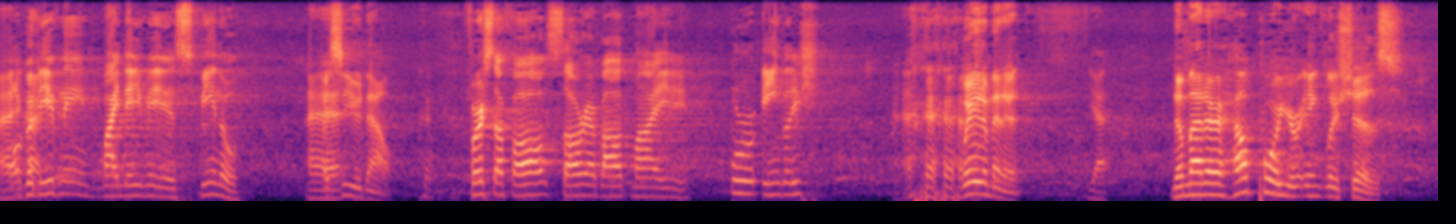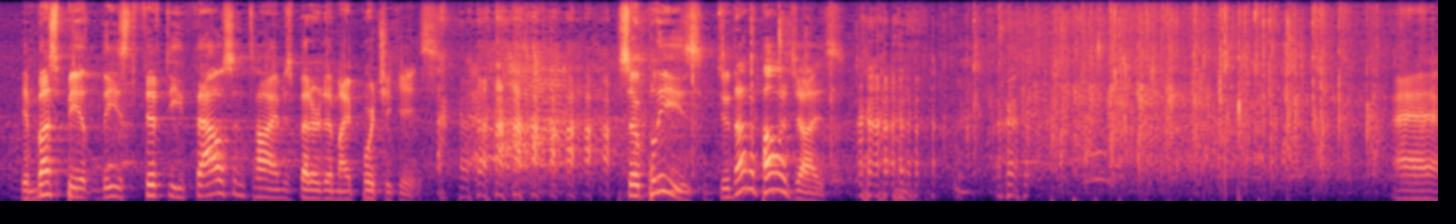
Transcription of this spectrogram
Uh, Good evening. My name is Pino. I eh, see you now. First of all, sorry about my poor English. Wait a minute. Yeah. No matter how poor your English is, it must be at least 50,000 times better than my Portuguese. so please, do not apologize. Eh,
